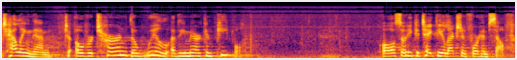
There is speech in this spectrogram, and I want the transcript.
telling them to overturn the will of the American people. Also, he could take the election for himself.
